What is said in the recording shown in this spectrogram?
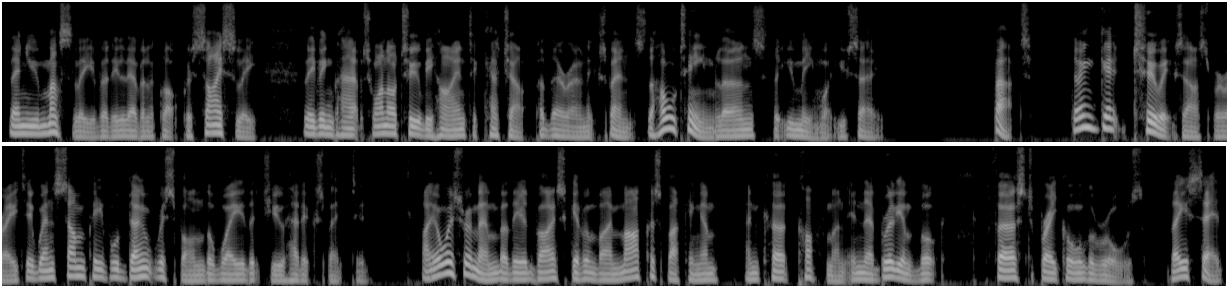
Then you must leave at 11 o'clock precisely leaving perhaps one or two behind to catch up at their own expense. The whole team learns that you mean what you say. But don't get too exasperated when some people don't respond the way that you had expected. I always remember the advice given by Marcus Buckingham and Curt Coffman in their brilliant book, First Break All the Rules. They said,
